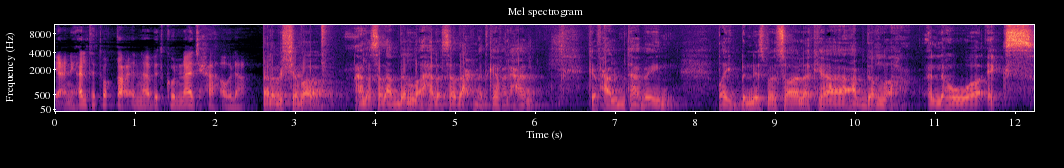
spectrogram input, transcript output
يعني هل تتوقع إنها بتكون ناجحة أو لا؟ هلا بالشباب هلا أستاذ عبد الله هلا أستاذ أحمد كيف الحال؟ كيف حال المتابعين؟ طيب بالنسبة لسؤالك يا عبد الله اللي هو إكس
